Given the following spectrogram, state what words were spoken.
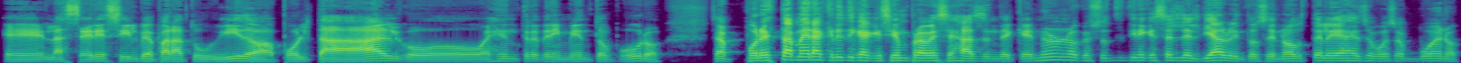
eh, la serie sirve para tu vida, aporta algo, es entretenimiento puro. O sea, por esta mera crítica que siempre a veces hacen de que no, no, no, que eso tiene que ser del diablo, entonces no te leas eso, porque eso es bueno.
